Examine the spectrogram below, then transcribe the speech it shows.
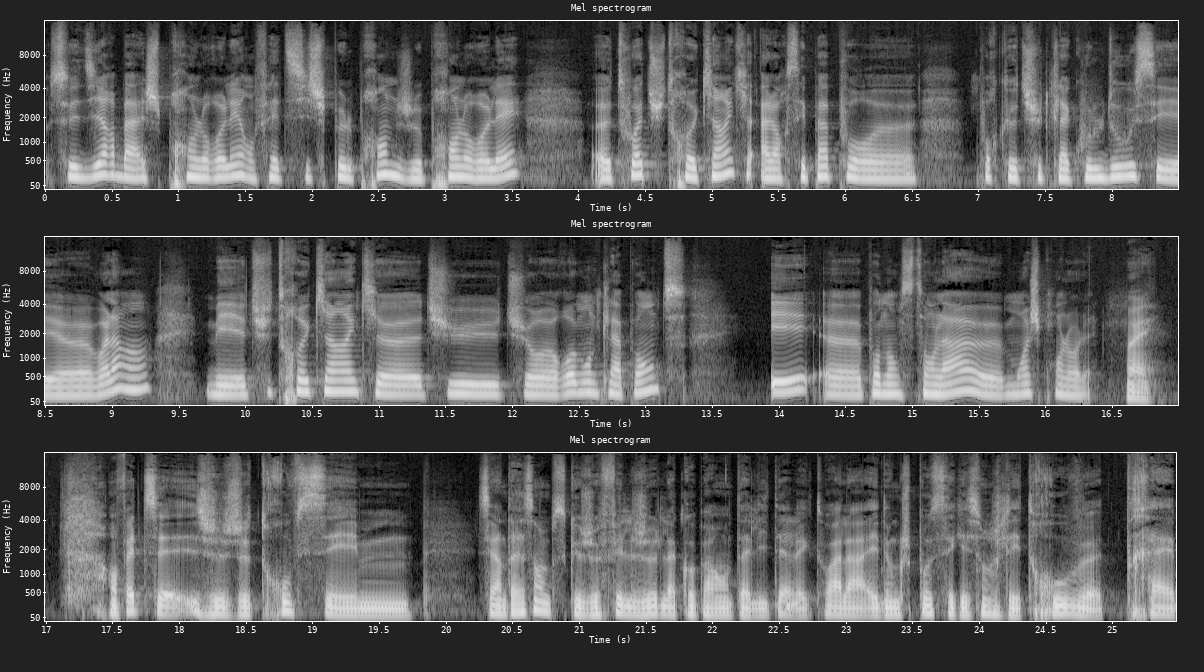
se dire, bah, je prends le relais. En fait, si je peux le prendre, je prends le relais. Toi, tu te requinques. Alors, c'est pas pour. pour que tu te la coules douce et voilà, hein. mais tu te requinques, tu, tu remontes la pente et pendant ce temps-là, moi je prends le relais. Ouais. En fait, je, je trouve c'est hum, c'est intéressant parce que je fais le jeu de la coparentalité Mm. avec toi là, et donc je pose ces questions, je les trouve très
